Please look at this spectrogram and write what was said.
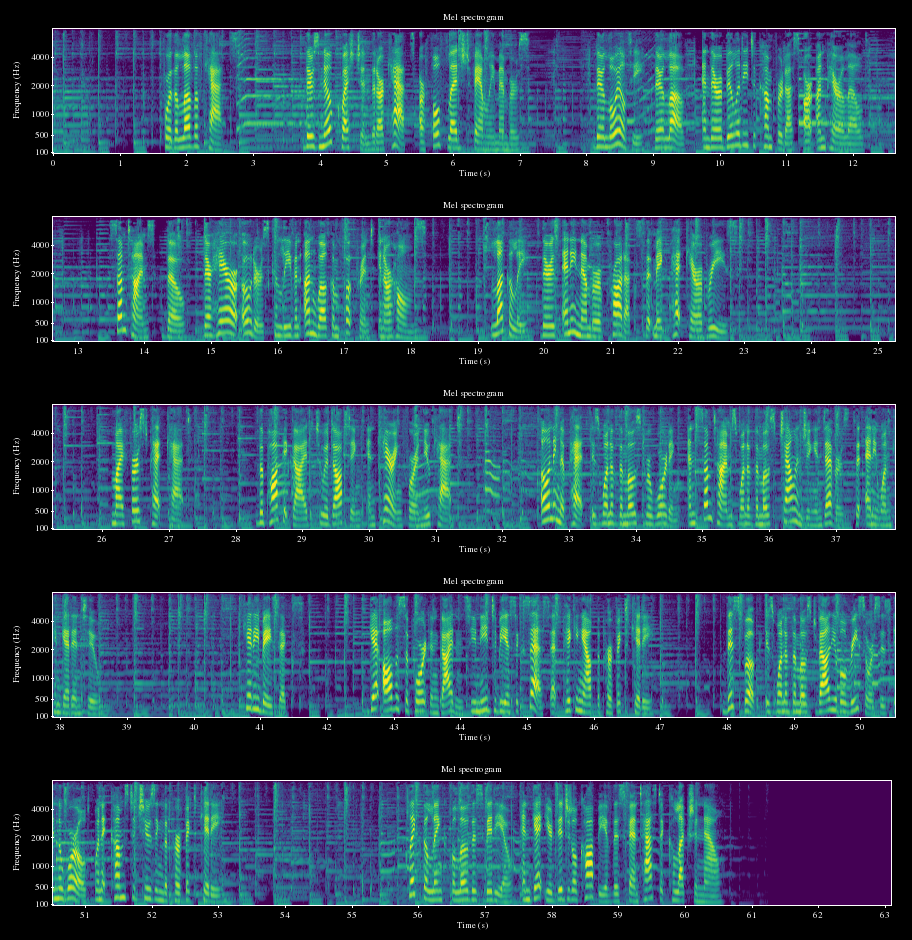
For the love of cats. There's no question that our cats are full-fledged family members. Their loyalty, their love, and their ability to comfort us are unparalleled. Sometimes, though, their hair or odors can leave an unwelcome footprint in our homes. Luckily, there is any number of products that make pet care a breeze. My first pet cat. The Pocket Guide to Adopting and Caring for a New Cat. Owning a pet is one of the most rewarding and sometimes one of the most challenging endeavors that anyone can get into. Kitty Basics Get all the support and guidance you need to be a success at picking out the perfect kitty. This book is one of the most valuable resources in the world when it comes to choosing the perfect kitty. Click the link below this video and get your digital copy of this fantastic collection now.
